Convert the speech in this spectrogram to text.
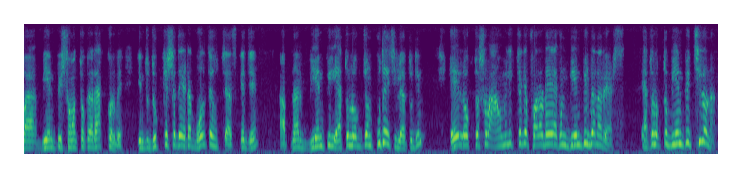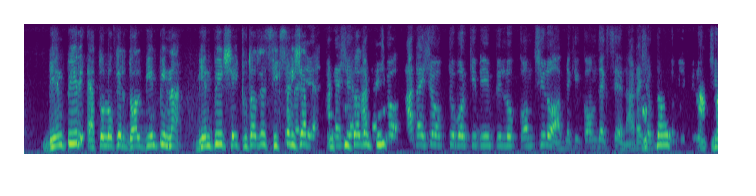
বা বিএনপির সমর্থকরা রাগ করবে, কিন্তু দুঃখের সাথে এটা বলতে হচ্ছে আজকে যে, আপনার বিএনপির এত লোকজন কোথায় ছিল এতদিন? এই লোক তো সব আওয়ামী লীগ থেকে ফরওয়ার্ড হয়ে এখন বিএনপির ব্যানারে আসছে। এত লোক তো বিএনপির ছিল না। বিএনপির এত লোকের দল বিএনপি না। বিএনপির সেই টু থাউজেন্ড সিক্স এর হিসাব আঠাশে 2002 আঠাশে অক্টোবর কি বিএনপির লোক কম ছিল? আপনি কি কম দেখছেন? আপনার- অক্টোবর বিএনপির লোক ছিল?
